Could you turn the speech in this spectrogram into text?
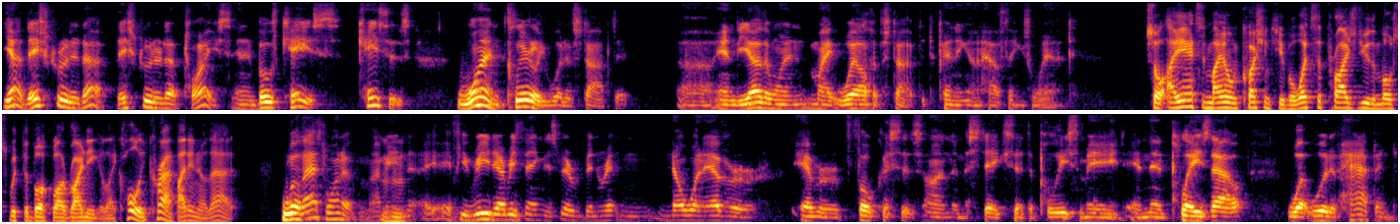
yeah, they screwed it up. They screwed it up twice, and in both case cases, one clearly would have stopped it uh, and the other one might well have stopped it, depending on how things went. So I answered my own question to you, but what surprised you the most with the book while writing it? Like, holy crap, I didn't know that. Well, that's one of them. I mean, mm-hmm. if you read everything that's ever been written, no one ever ever focuses on the mistakes that the police made and then plays out what would have happened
